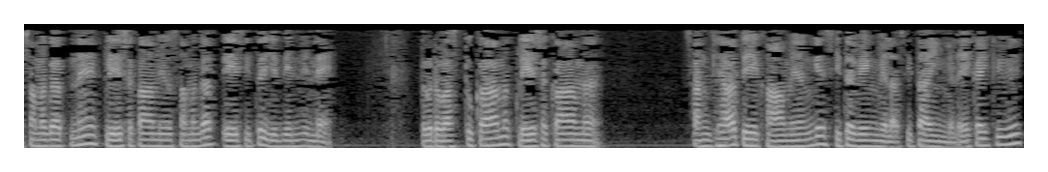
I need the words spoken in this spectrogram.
සමගත් නැහැ, ක්ලේශකාමියව සමගත් ඒ සිත යෙදෙන්නේ නැහැ. එතකොට වස්තුකාම, ක්ලේශකාම සංඛ්‍යාත ඒ කාමයන්ගෙන් සිත වෙන් වෙලා, සිත අයින් වෙලා. ඒකයි කිව්වේ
